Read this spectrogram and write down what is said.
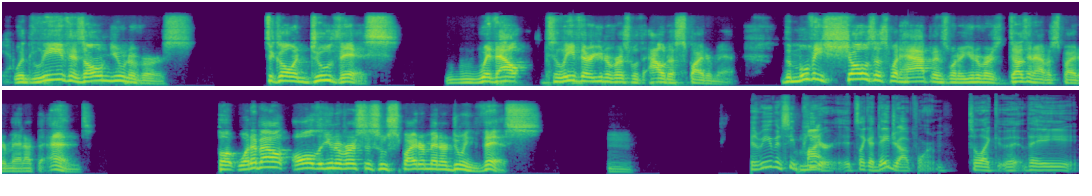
Yeah. would leave his own universe to go and do this without to leave their universe without a Spider-Man. The movie shows us what happens when a universe doesn't have a Spider-Man at the end. But what about all the universes whose Spider-Men are doing this? Because we even see My- Peter, it's like a day job for him. So like they,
